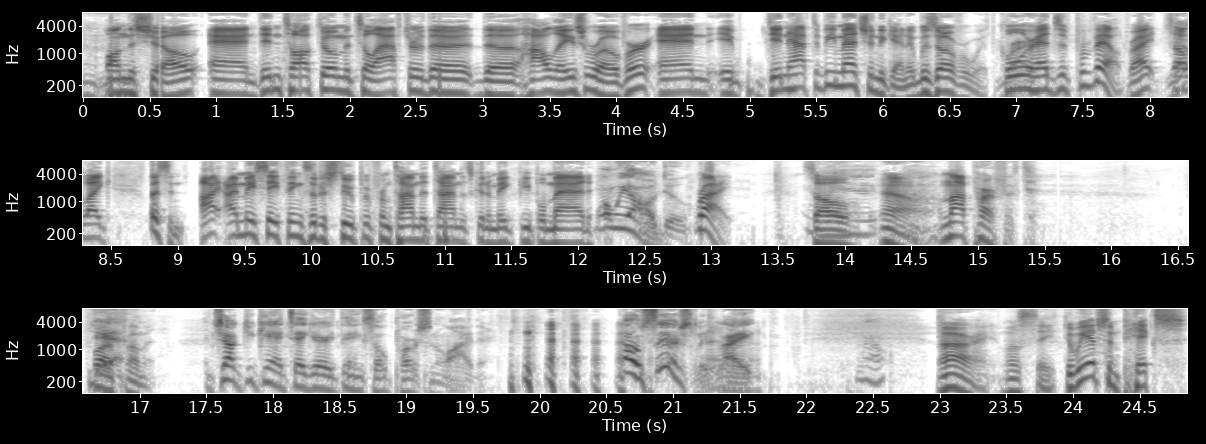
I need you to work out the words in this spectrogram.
Mm-hmm. on the show, and didn't talk to him until after the the holidays were over, and it didn't have to be mentioned again. It was over with. Cooler heads have prevailed, right? So, like, listen, I, I may say things that are stupid from time to time that's going to make people mad, Well, we all do. right? So, you know, I'm not perfect. Far Yeah. from it. Chuck, you can't take everything so personal either. no, seriously, like All right, we'll see. Do we have some picks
